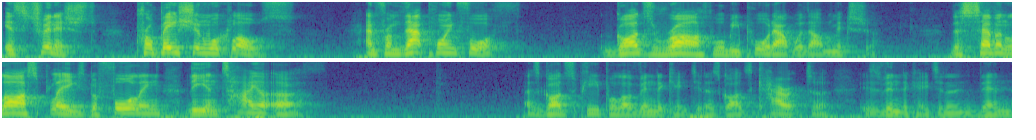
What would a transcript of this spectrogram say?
is finished, probation will close. And from that point forth, God's wrath will be poured out without mixture. The seven last plagues befalling the entire earth. As God's people are vindicated, as God's character is vindicated, and then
